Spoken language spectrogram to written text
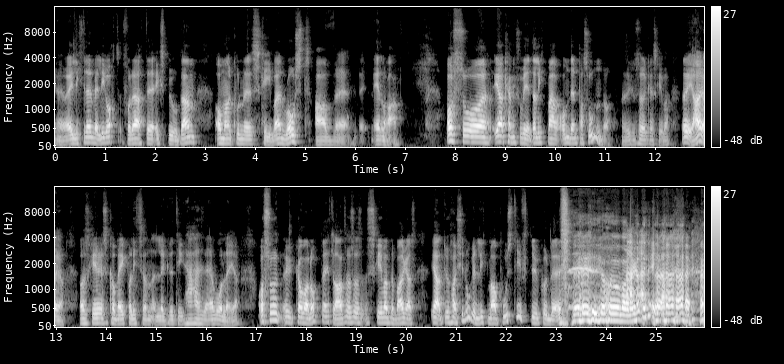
Jeg likte den veldig godt, for det at jeg spurte han om han kunne skrive en roast av uh, en eller annen. Og så ja, kan jeg få vite litt mer om den personen, da. Så kan jeg skrive. Ja, ja, ja. Og så, skriver, så kommer jeg på litt sånn løgne ting. Hæ, det her var løye. Og så eh, kommer han opp med et eller annet, og så skriver han tilbake. Altså, ja, du har ikke noe litt mer positivt du kunne jo, bare negativt. Det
